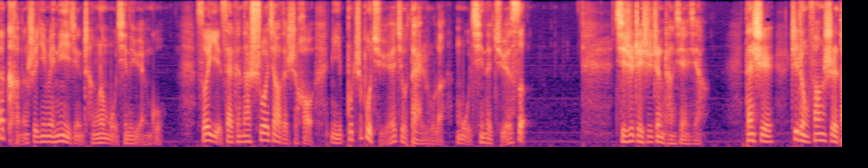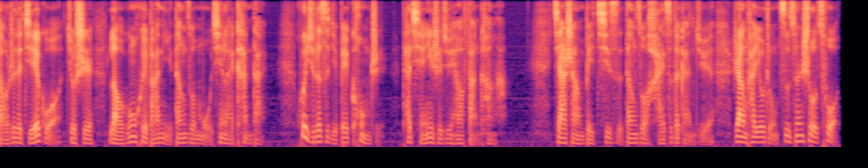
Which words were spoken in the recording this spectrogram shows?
那可能是因为你已经成了母亲的缘故，所以在跟他说教的时候，你不知不觉就带入了母亲的角色。其实这是正常现象，但是这种方式导致的结果就是，老公会把你当做母亲来看待，会觉得自己被控制。他潜意识就想要反抗啊，加上被妻子当做孩子的感觉，让他有种自尊受挫、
